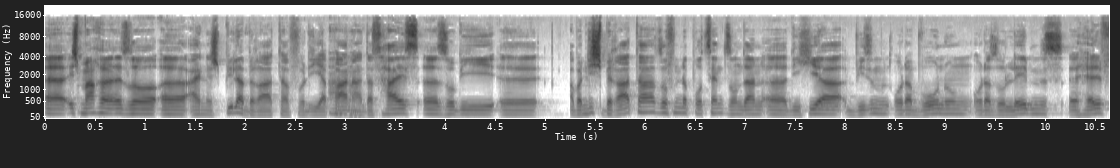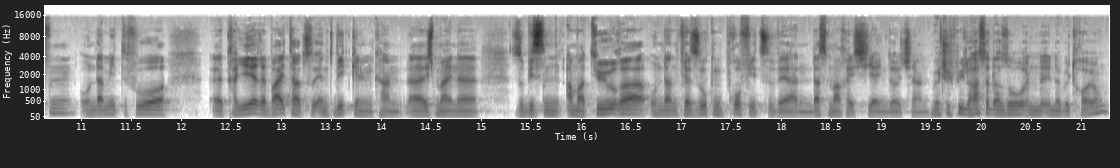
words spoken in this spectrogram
Äh, ich mache also äh, eine Spielerberater für die Japaner. Das heißt, äh, so wie, äh, aber nicht Berater so 100 Prozent, sondern äh, die hier Visum oder Wohnung oder so Lebens äh, helfen und damit für äh, Karriere weiterzuentwickeln kann. Äh, ich meine, so ein bisschen Amateure und dann versuchen Profi zu werden. Das mache ich hier in Deutschland. Welche Spiele hast du da so in, in der Betreuung?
